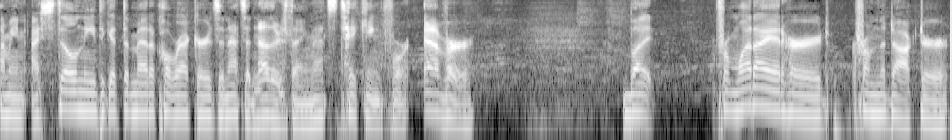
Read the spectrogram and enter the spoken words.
I mean, I still need to get the medical records and that's another thing. That's taking forever. But from what I had heard from the doctor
